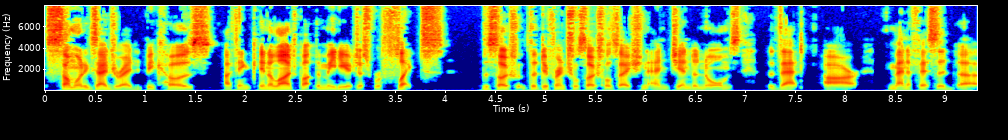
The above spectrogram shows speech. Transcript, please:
somewhat exaggerated because I think in a large part the media just reflects the social, the differential socialization and gender norms that are manifested uh,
